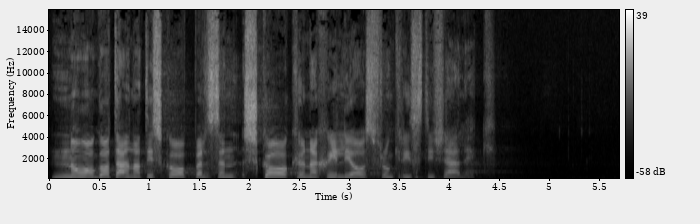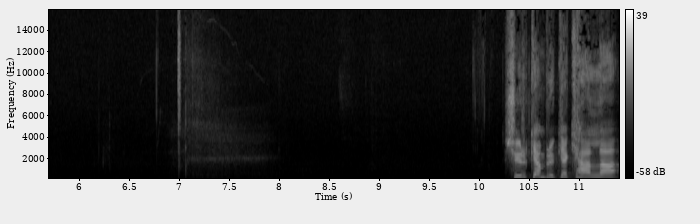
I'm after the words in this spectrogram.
något annat i skapelsen ska kunna skilja oss från Kristi kärlek. Kyrkan brukar kalla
